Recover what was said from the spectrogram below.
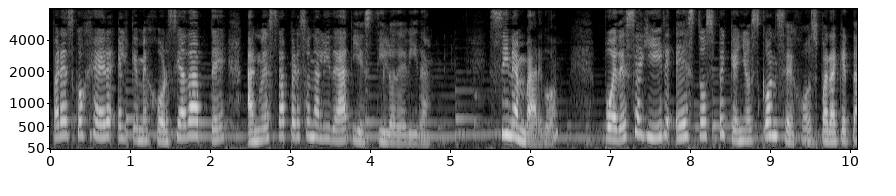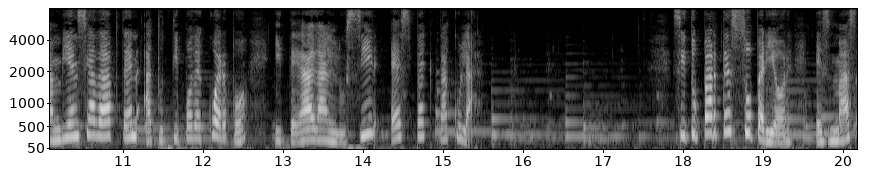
para escoger el que mejor se adapte a nuestra personalidad y estilo de vida. Sin embargo, puedes seguir estos pequeños consejos para que también se adapten a tu tipo de cuerpo y te hagan lucir espectacular. Si tu parte superior es más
